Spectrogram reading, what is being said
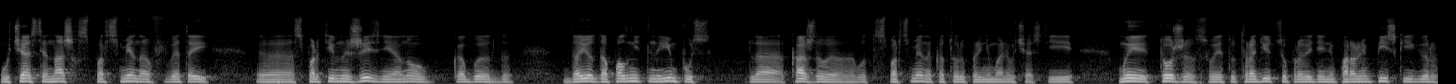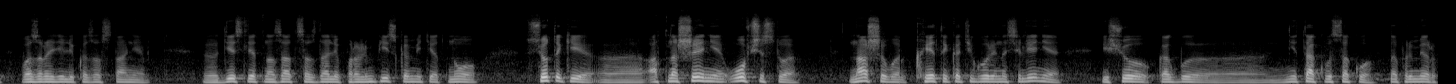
участие наших спортсменов в этой э, спортивной жизни, оно как бы дает дополнительный импульс для каждого вот, спортсмена, который принимали участие. И мы тоже свою эту традицию проведения Паралимпийских игр возродили в Казахстане. Э, десять лет назад создали Паралимпийский комитет, но все-таки э, отношение общества нашего к этой категории населения еще как бы э, не так высоко. Например,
